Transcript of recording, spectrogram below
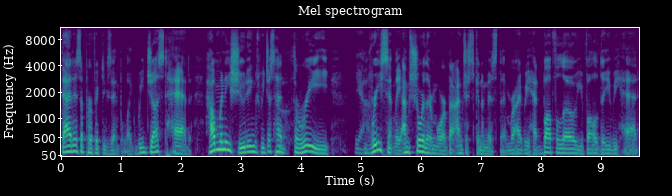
That is a perfect example. Like we just had how many shootings? We just had three Yeah. recently. I'm sure there are more, but I'm just gonna miss them, right? We had Buffalo, Uvalde, we had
